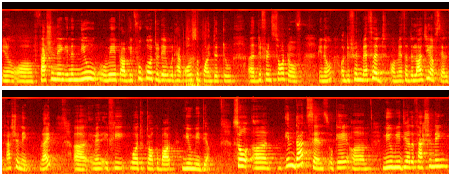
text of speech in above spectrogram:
you know uh, fashioning in a new way probably Foucault today would have also pointed to a different sort of you know a different method or methodology of self fashioning right uh, when if he were to talk about new media. So, uh, in that sense okay, um, new media the fashioning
